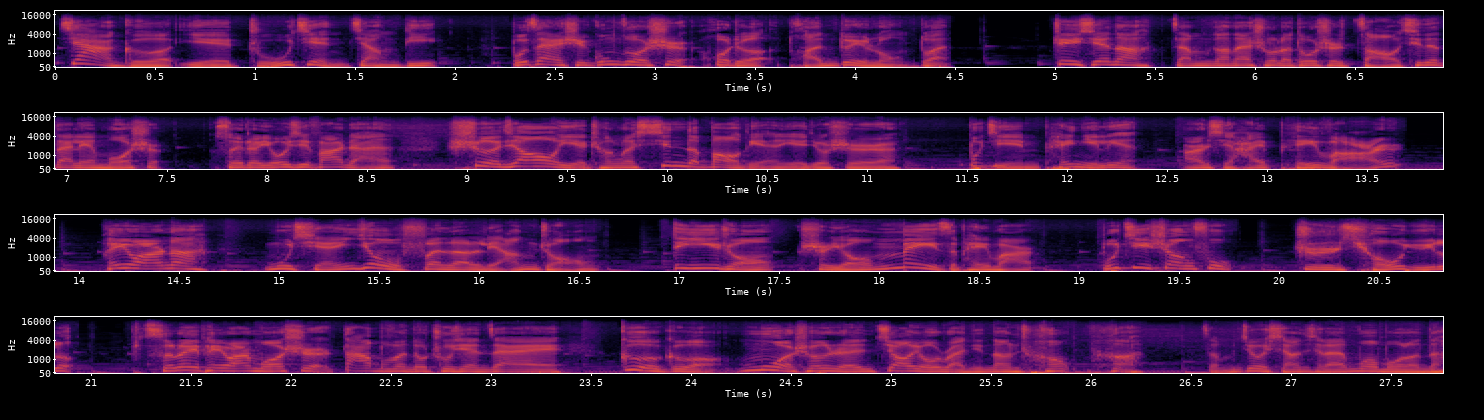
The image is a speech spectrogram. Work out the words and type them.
价格也逐渐降低，不再是工作室或者团队垄断。这些呢，咱们刚才说的都是早期的代练模式。随着游戏发展，社交也成了新的爆点，也就是不仅陪你练，而且还陪玩儿。陪玩呢，目前又分了两种。第一种是由妹子陪玩，不计胜负，只求娱乐。此类陪玩模式大部分都出现在各个陌生人交友软件当中。哈，怎么就想起来陌陌了呢？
